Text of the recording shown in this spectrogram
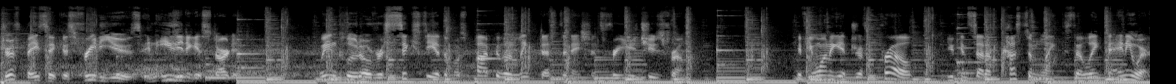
Dryft Basic is free to use and easy to get started. We include over 60 of the most popular link destinations for you to choose from. If you want to get Dryft Pro, you can set up custom links that link to anywhere.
